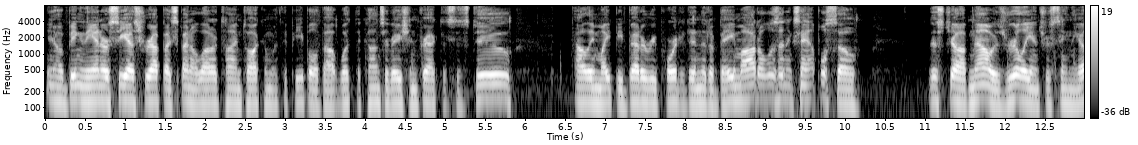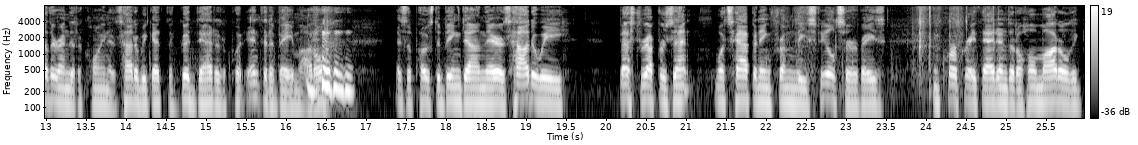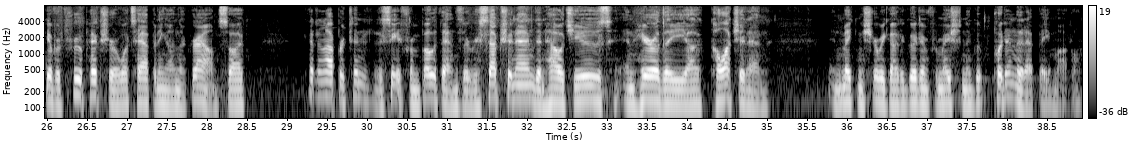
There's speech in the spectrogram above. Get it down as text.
You know, being the NRCS rep, I spent a lot of time talking with the people about what the conservation practices do, how they might be better reported into the Bay model, as an example. So, this job now is really interesting. The other end of the coin is how do we get the good data to put into the Bay model, as opposed to being down there, is how do we best represent what's happening from these field surveys, incorporate that into the whole model to give a true picture of what's happening on the ground. So I get an opportunity to see it from both ends, the reception end and how it's used, and here the uh, collection end, and making sure we got a good information to put into that Bay model.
